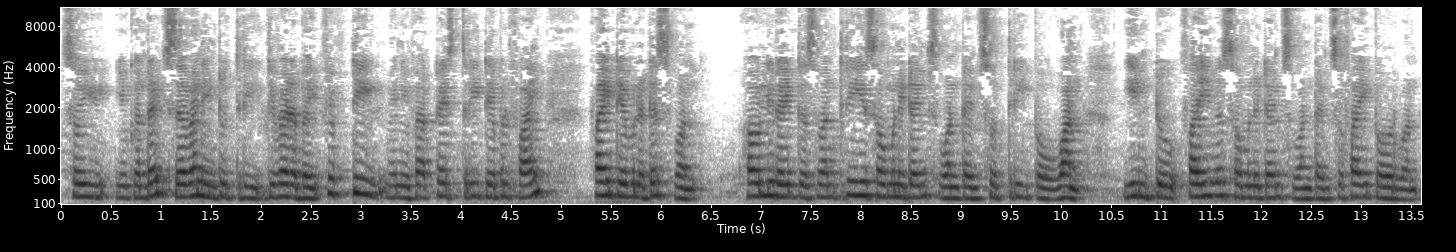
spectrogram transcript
So you, you can write 7 into 3 divided by 15 when you factorize 3 table 5 5 table it is 1 how will you write this one 3 is how many times 1 times. So 3 power 1 into 5 is how many times 1 times. So 5 power 1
